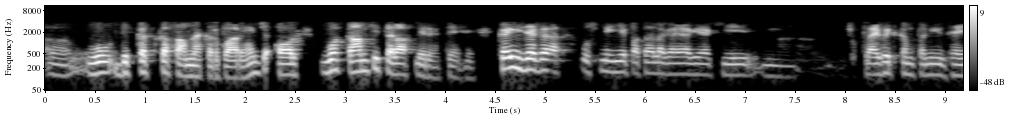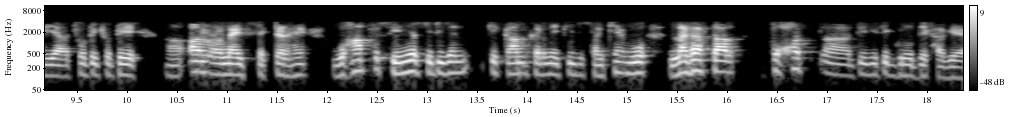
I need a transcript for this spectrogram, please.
वो दिक्कत का सामना कर पा रहे हैं और वह काम की तलाश में रहते हैं। कई जगह उसमें ये पता लगाया गया कि जो प्राइवेट कंपनीज़ हैं या छोटे छोटे अनऑर्गेनाइज सेक्टर हैं वहाँ पर सीनियर सिटीजन के काम करने की जो संख्या है वो लगातार बहुत तेज़ी से ग्रोथ देखा गया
